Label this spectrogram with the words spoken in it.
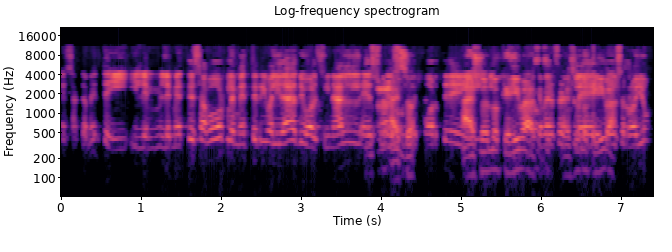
Exactamente, y, le, mete sabor, le mete rivalidad, digo, al final es, un deporte. a eso es lo que iba. que ver fair play, todo ese rollo.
